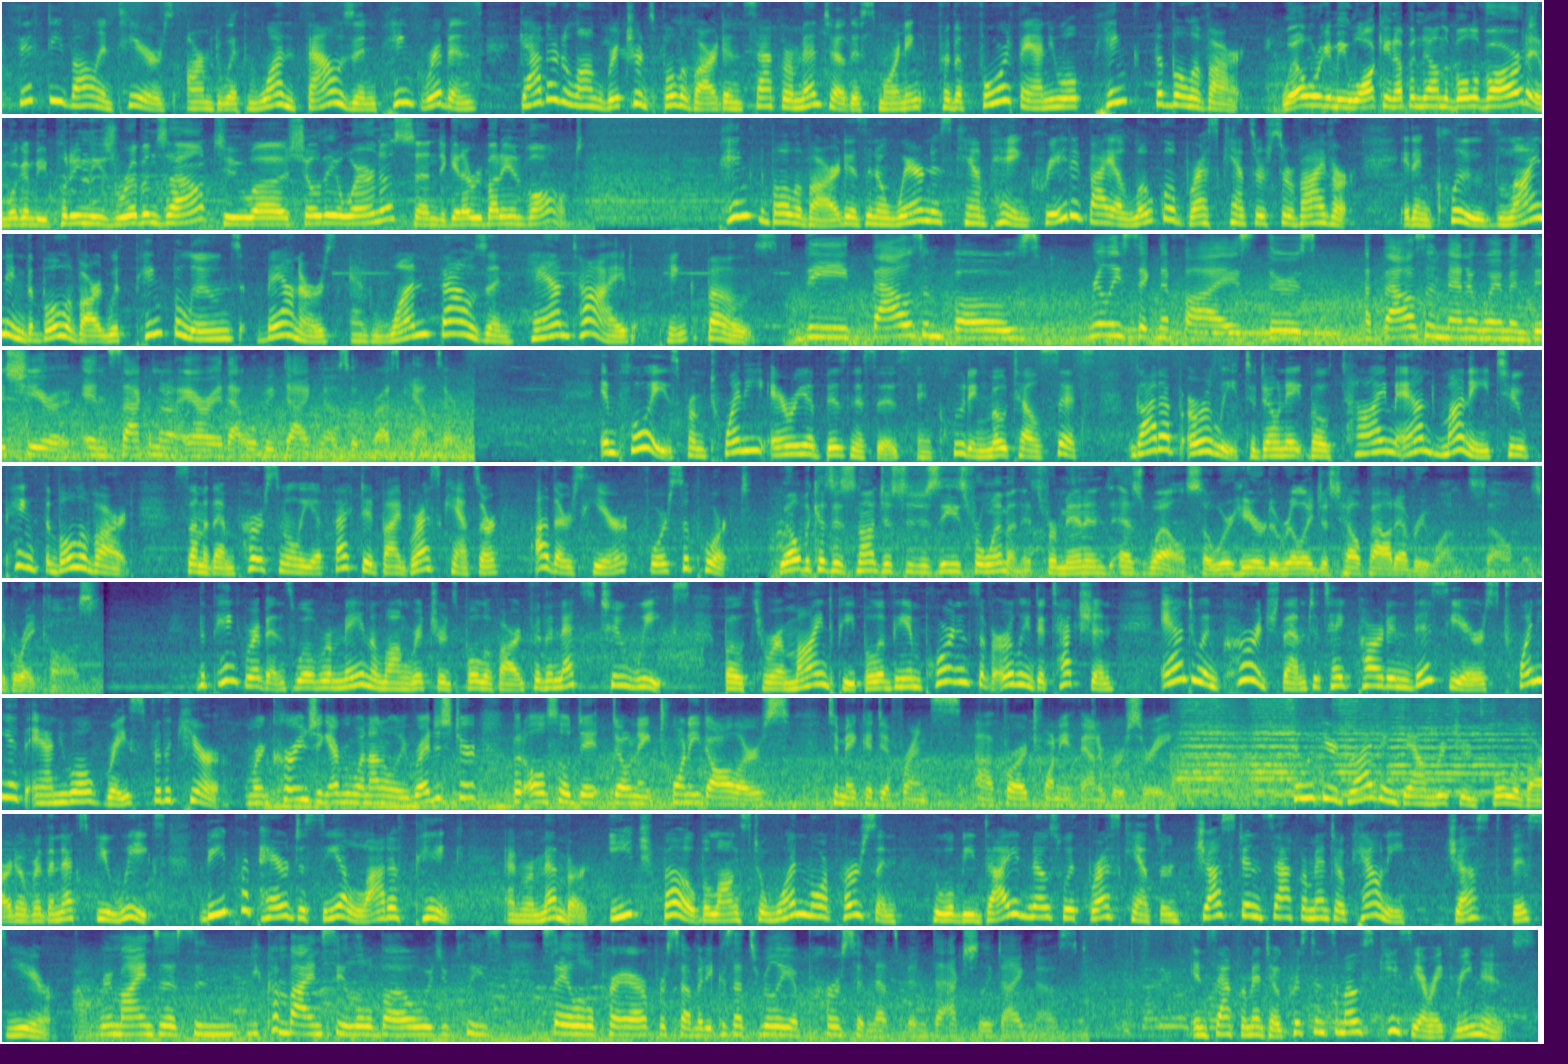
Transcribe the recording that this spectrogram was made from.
50 volunteers armed with 1,000 pink ribbons gathered along Richards Boulevard in Sacramento this morning for the fourth annual Pink the Boulevard. Well, we're going to be walking up and down the boulevard and we're going to be putting these ribbons out to uh, show the awareness and to get everybody involved. Pink Boulevard is an awareness campaign created by a local breast cancer survivor. It includes lining the boulevard with pink balloons, banners, and 1,000 hand tied pink bows. The thousand bows really signifies there's a thousand men and women this year in Sacramento area that will be diagnosed with breast cancer. Employees from 20 area businesses, including Motel 6, got up early to donate both time and money to Pink the Boulevard. Some of them personally affected by breast cancer, others here for support. Well, because it's not just a disease for women, it's for men as well. So we're here to really just help out everyone. So it's a great cause. The pink ribbons will remain along Richards Boulevard for the next two weeks, both to remind people of the importance of early detection and to encourage them to take part in this year's 20th annual Race for the Cure. We're encouraging everyone not only register, but also donate $20 to make a difference uh, for our 20th anniversary. So if you're driving down Richards Boulevard over the next few weeks, be prepared to see a lot of pink. And remember, each bow belongs to one more person who will be diagnosed with breast cancer just in Sacramento County just this year. Reminds us, and you come by and see a little bow, would you please say a little prayer for somebody? Because that's really a person that's been actually diagnosed. In Sacramento, Kristen Simoes, KCRA 3 News.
